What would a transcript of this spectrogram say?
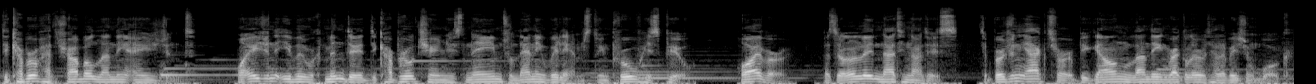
DiCaprio had trouble landing an agent. One agent even recommended DiCaprio change his name to Lenny Williams to improve his appeal. However, by the early 1990s, the burgeoning actor began landing regular television work.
